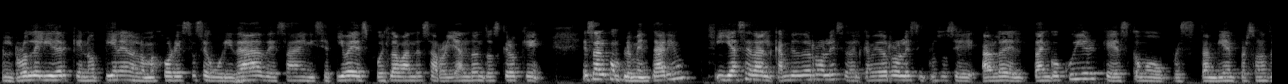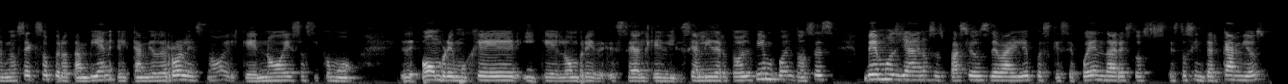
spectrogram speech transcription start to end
el rol de líder que no tienen a lo mejor esa seguridad, esa iniciativa y después la van desarrollando. Entonces creo que es algo complementario y ya se da el cambio de roles, se da el cambio de roles, incluso se habla del tango queer, que es como pues también personas del mismo sexo, pero también el cambio de roles, ¿no? El que no es así como hombre y mujer y que el hombre sea el que sea líder todo el tiempo. Entonces vemos ya en los espacios de baile pues que se pueden dar estos, estos intercambios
